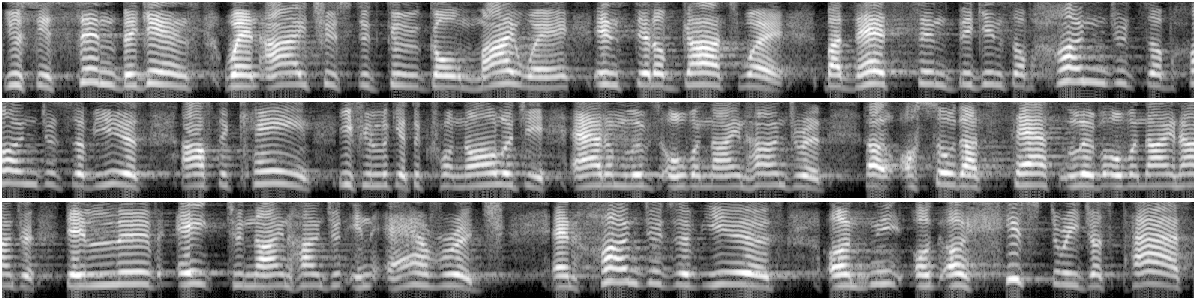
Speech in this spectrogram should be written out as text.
You see, sin begins when I choose to go my way instead of God's way. But that sin begins of hundreds of hundreds of years after Cain. If you look at the chronology, Adam lives over 900. Uh, so does Seth live over 900. They live 8 to 900 in average and hundreds of years a history just passed,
